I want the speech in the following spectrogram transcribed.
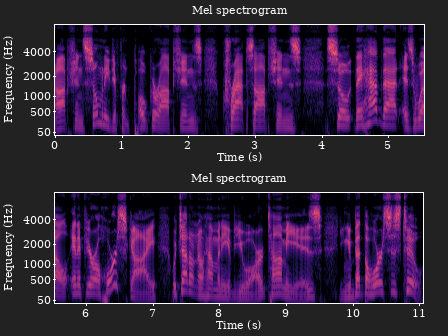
options, so many different poker options, craps options. So they have that as well. And if you're a horse guy, which I don't know how many of you are, Tommy is, you can bet the horses too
